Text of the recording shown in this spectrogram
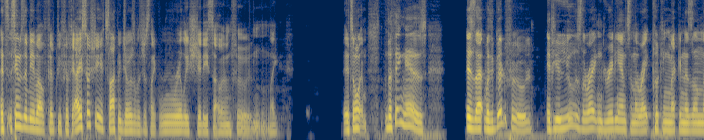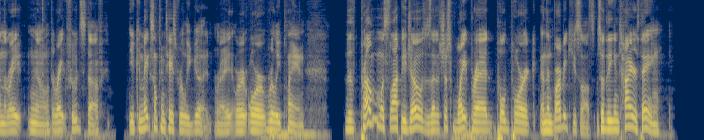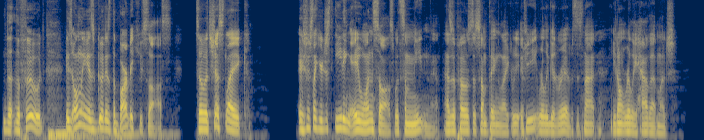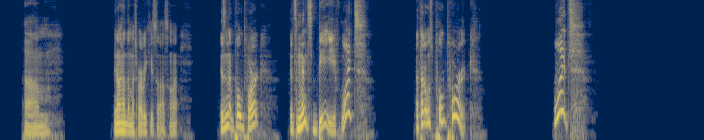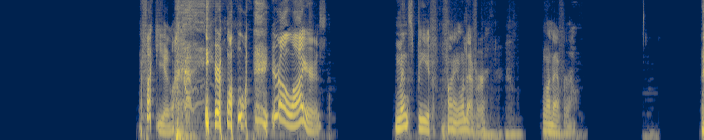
It's, it seems to be about 50 50. I associate Sloppy Joe's with just like really shitty Southern food. and, Like, it's only. The thing is, is that with good food, if you use the right ingredients and the right cooking mechanism and the right, you know, the right food stuff, you can make something taste really good, right? Or or really plain the problem with sloppy joes is that it's just white bread pulled pork and then barbecue sauce so the entire thing the the food is only as good as the barbecue sauce so it's just like it's just like you're just eating a1 sauce with some meat in it as opposed to something like if you eat really good ribs it's not you don't really have that much Um, you don't have that much barbecue sauce on it. Isn't it pulled pork? It's minced beef. What? I thought it was pulled pork. What? Fuck you. you're all you're all liars. Minced beef. Fine, whatever. Whatever.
